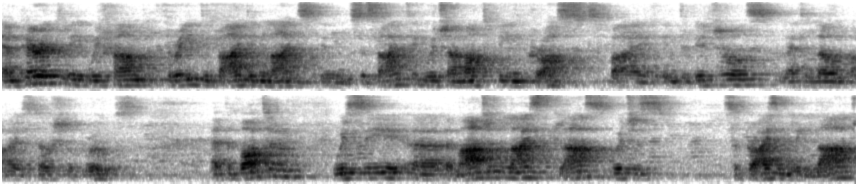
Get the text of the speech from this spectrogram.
empirically, we found three dividing lines in society which are not being crossed by individuals, let alone by social groups. At the bottom, we see uh, a marginalized class, which is surprisingly large,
